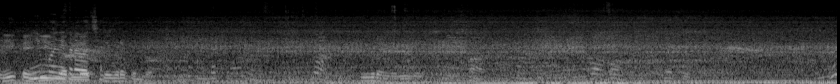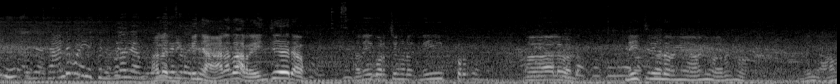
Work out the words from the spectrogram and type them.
ഈ കൈ ഇവിടെ കൊണ്ടുവാ. ഇവിടെ ആ. ഇവിടെ. അല്ല നിക്ക് ഞാനത് അറേഞ്ച് തരാം നീ കുറച്ചും കൂടെ നീ ഇപ്പുറത്ത് അല്ല വേണ്ട. നീ ഇച്ചിരി കൂടെ ഇറങ്ങി ഇറങ്ങി ഇറങ്ങി. ഞാൻ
